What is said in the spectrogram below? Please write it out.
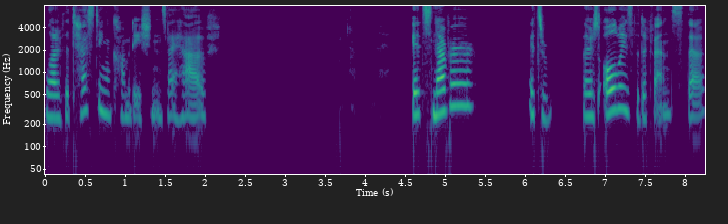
a lot of the testing accommodations I have it's never it's there's always the defense that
